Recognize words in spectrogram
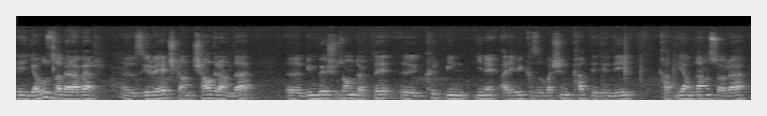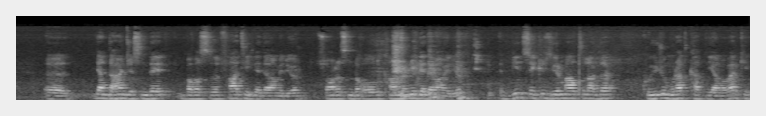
e, Yavuz'la beraber zirveye çıkan Çaldıran'da e, 1514'te e, 40 bin yine Alevi Kızılbaş'ın katledildiği katliamdan sonra e, yani daha öncesinde babası Fatih ile devam ediyor. Sonrasında oğlu Kanuni ile devam ediyor. 1826'larda Kuyucu Murat katliamı var ki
